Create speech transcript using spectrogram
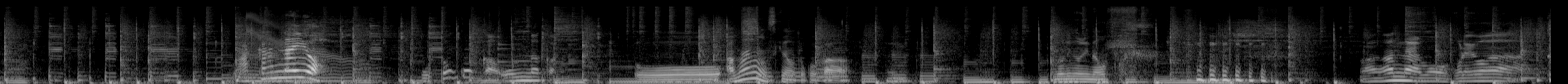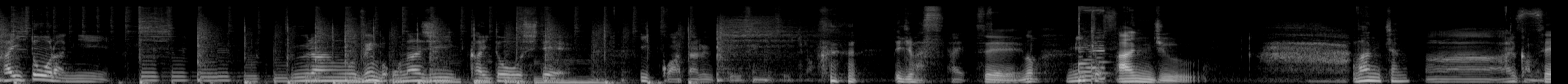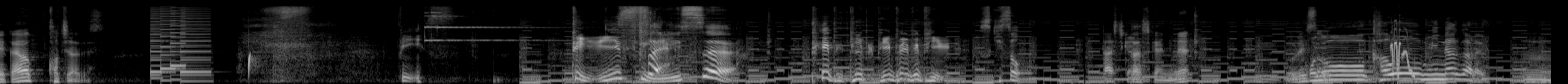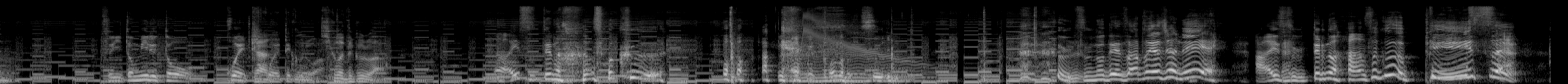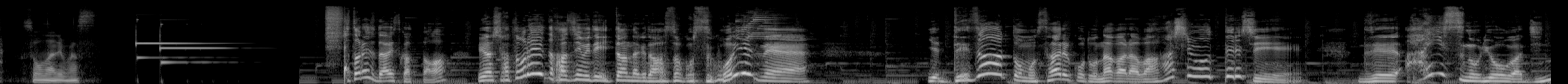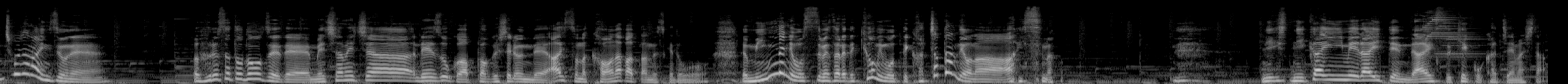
わかんないよ。男か女かおー甘いもの好きな男か。うんノリノリな女。わかんないもうこれは回答欄に空欄を全部同じ回答をして1個当たるっていう戦術でいきます。いきます。はい。せーの。ミトさん。アンジュワンちゃん。あーあるかもね。正解はこちらです。ピースピース。ピース。ピピピピピピピピ好きそう。確かに。確かにね。こそう。の顔を見ながらうん。ツイート見ると声聞こえてくるわ。聞こえてくるわ。アイスっての反則何このツイート。普通のデザート屋じゃねえ。アイス売ってるの反則。ピース。そうなりますシャトレーゼでアイス買った？いや、シャトレーゼ初めて行ったんだけど、あそこすごいですね。いや、デザートもさることながら和菓子も売ってるし、で、アイスの量が尋常じゃないんですよね。ふるさと納税でめちゃめちゃ冷蔵庫圧迫してるんで、アイスそんな買わなかったんですけど、でみんなにおすすめされて興味持って買っちゃったんだよな、アイスな。2, 2回目来店でアイス結構買っちゃいました。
